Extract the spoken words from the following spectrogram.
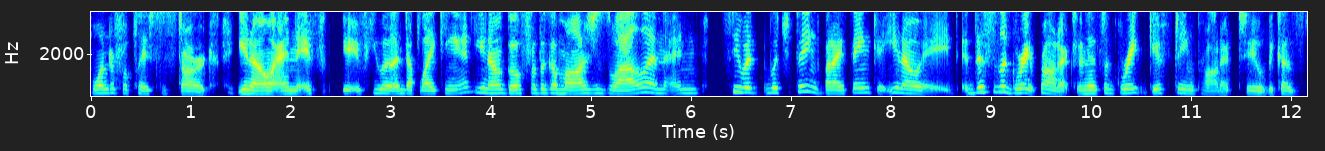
wonderful place to start you know and if if you end up liking it you know go for the gommage as well and and see what what you think. But i think you know it, this is a great product and it's a great gifting product too because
